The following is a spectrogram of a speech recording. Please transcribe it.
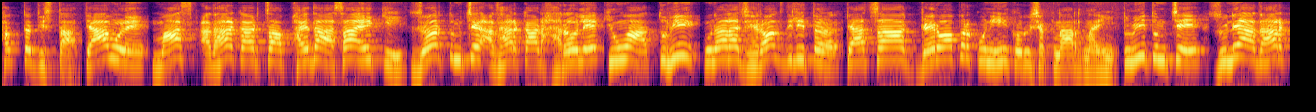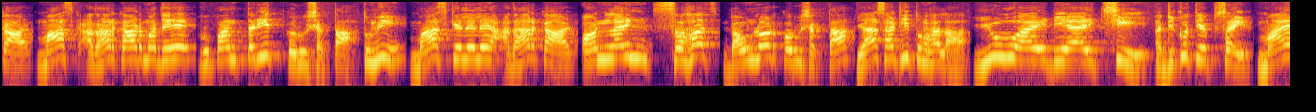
फक्त दिसतात. त्यामुळे मास्क आधार कार्डचा फायदा असा आहे की जर तुमचे आधार कार्ड हरवले किंवा तुम्ही कुणाला झेरॉक्स दिली तर त्याचा गैरवापर कुणीही करू शकणार नाही. तुम्ही तुमचे जुने आधार कार्ड मास्क आधार कार्डमध्ये रूपांतरित करू शकता. तुम्ही मास्क केलेले आधार कार्ड ऑनलाईन सहज डाउनलोड करू शकता. यासाठी तुम्हाला यू आय डी आय ची अधिकृत website my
